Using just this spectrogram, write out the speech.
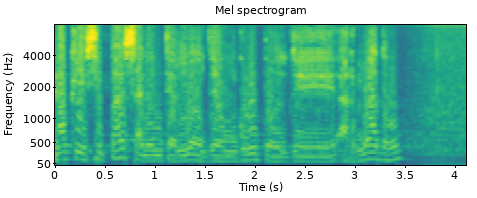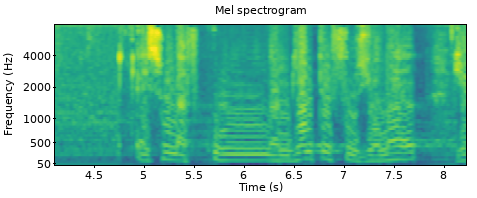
lo que se pasa al interior de un grupo de armado es un ambiente fusional. Yo,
